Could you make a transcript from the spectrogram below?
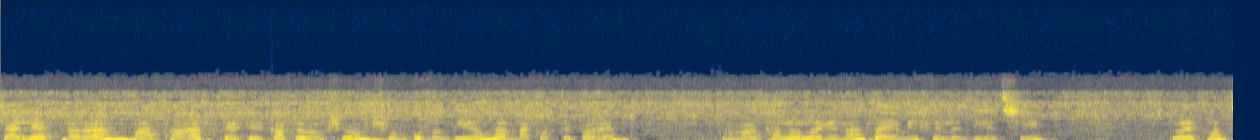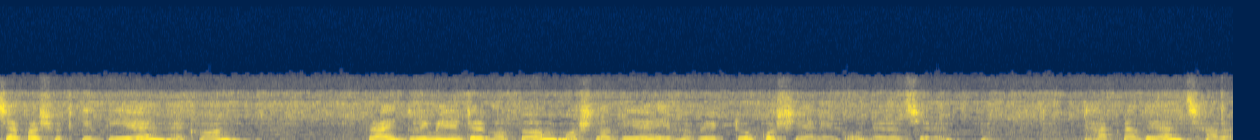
চাইলে আপনারা মাথার পেটের কাটার অংশ সম্পূর্ণ দিয়েও রান্না করতে পারেন। আমার ভালো লাগে না, তাই আমি ফেলে দিয়েছি। তো এখন চেপা শুটকি দিয়ে এখন প্রায় দুই মিনিটের মতো মশলা দিয়ে এভাবে একটু কষিয়ে নিব নেড়ে ছেড়ে ঢাকনা দেয়া ছাড়া।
